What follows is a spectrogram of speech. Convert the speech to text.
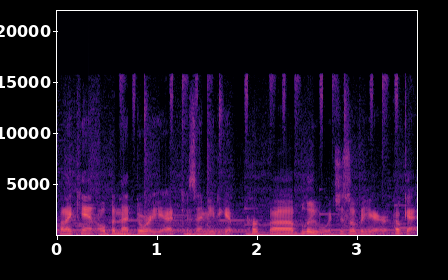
But I can't open that door yet, because I need to get uh, blue, which is over here. Okay.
